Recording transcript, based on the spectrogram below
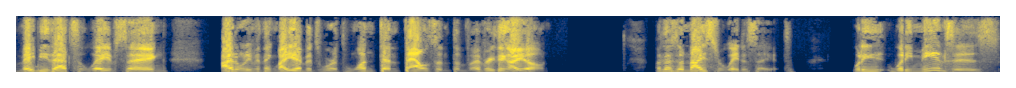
maybe that's a way of saying I don't even think my Evid's worth one ten thousandth of everything I own. But there's a nicer way to say it. What he what he means is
